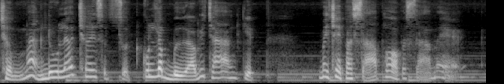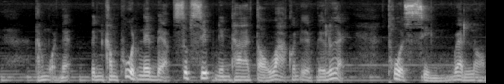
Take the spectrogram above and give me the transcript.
เฉมมากดูแล้วเชยสุดๆกุละเบื่อวิชาอังกฤษ ไม่ใช่ภาษาพ่อภาษาแม่ ทั้งหมดเนี่ยเป็นคำพูดในแบบซุบซิบนินทาต่อว่าคนอื่นไปเรื่อย โทษสิ่งแวดล้อม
